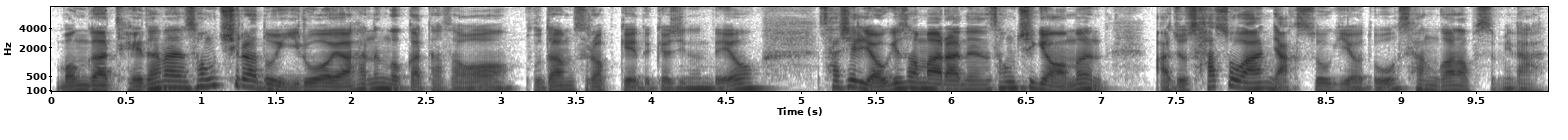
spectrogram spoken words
뭔가 대단한 성취라도 이루어야 하는 것 같아서 부담스럽게 느껴지는데요. 사실 여기서 말하는 성취 경험은 아주 사소한 약속이어도 상관없습니다.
